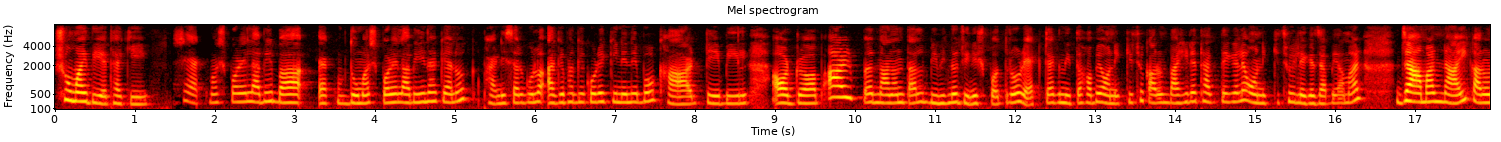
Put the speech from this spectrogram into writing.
সময় দিয়ে থাকি। সে এক মাস পরে লাবি বা এক দু মাস পরে লাবি না কেন ফার্নিচারগুলো আগে ভাগে করে কিনে নেব। খাট টেবিল অড্রপ আর নানান তাল বিভিন্ন জিনিসপত্র র্যাক ট্যাগ নিতে হবে অনেক কিছু কারণ বাহিরে থাকতে গেলে অনেক কিছুই লেগে যাবে আমার যা আমার নাই কারণ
